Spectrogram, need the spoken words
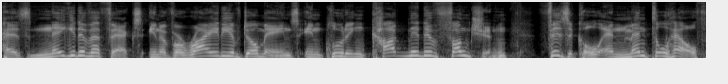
has negative effects in a variety of domains, including cognitive function, physical and mental health,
